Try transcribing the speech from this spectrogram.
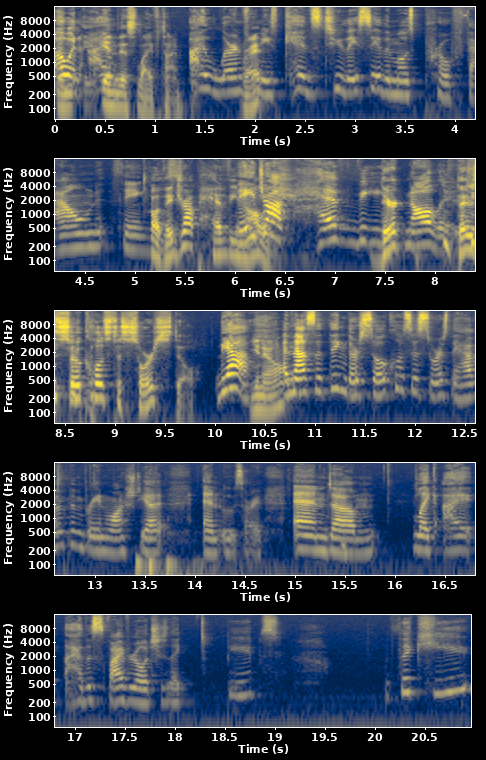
Oh, in, and I- in this lifetime. I learn Right? from these kids too. They say the most profound things. Oh, they drop heavy knowledge. they knowledge. drop heavy They're knowledge. They're so close to source still. yeah, you know? and that's the thing. They're so close to source. They haven't been brainwashed yet. And ooh, sorry. And um, like I, I had this five year old. She's like, "Beeps, the key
